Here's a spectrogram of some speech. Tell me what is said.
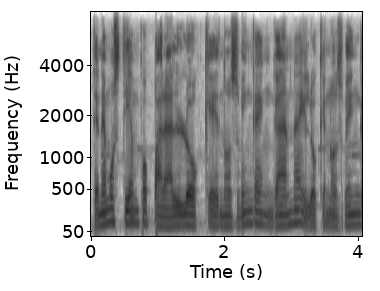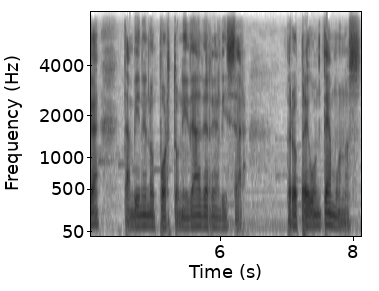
tenemos tiempo para lo que nos venga en gana y lo que nos venga también en oportunidad de realizar. Pero preguntémonos,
